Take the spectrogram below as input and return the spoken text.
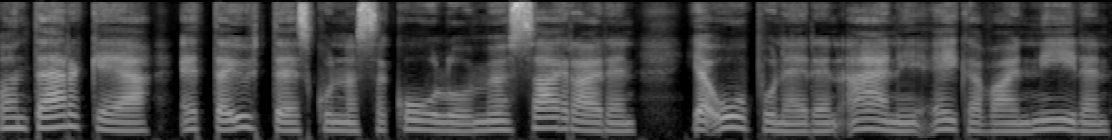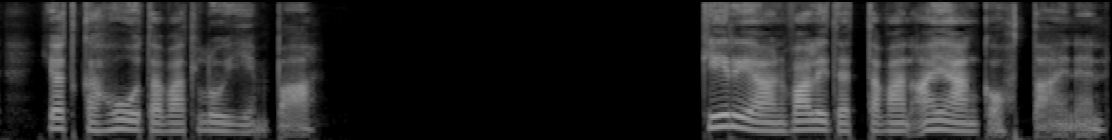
On tärkeää, että yhteiskunnassa kuuluu myös sairaiden ja uupuneiden ääni eikä vain niiden, jotka huutavat lujimpaa. Kirja on valitettavan ajankohtainen.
